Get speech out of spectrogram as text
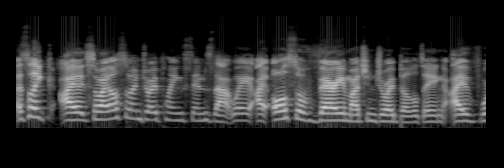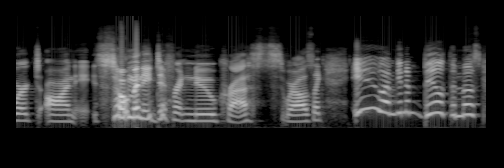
It's like I. So I also enjoy playing Sims that way. I also very much enjoy building. I've worked on so many different Newcrests where I was like, "Ew, I'm gonna build the most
